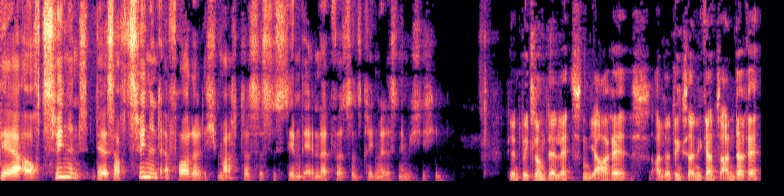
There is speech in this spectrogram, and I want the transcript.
der auch zwingend, der es auch zwingend erforderlich macht, dass das System geändert wird, sonst kriegen wir das nämlich nicht hin. Die Entwicklung der letzten Jahre ist allerdings eine ganz andere.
